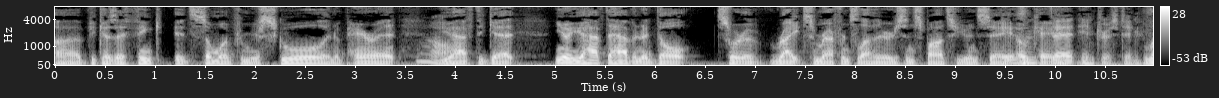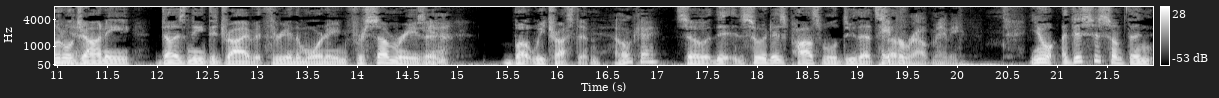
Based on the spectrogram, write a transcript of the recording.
uh, because I think it's someone from your school and a parent. You have to get, you know, you have to have an adult sort of write some reference letters and sponsor you and say, isn't okay, that interesting? little Yeah. Johnny does need to drive at three in the morning for some reason, Yeah. But we trust him. Okay, So, th- so it is possible to do that paper stuff. route maybe. You know, this is something,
